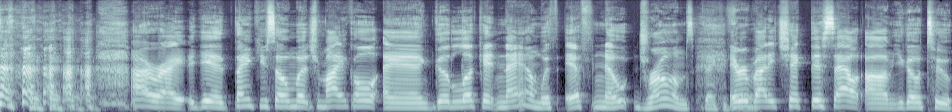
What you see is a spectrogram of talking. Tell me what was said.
All right. Again, thank you so much, Michael, and good luck at NAMM with F Note Drums. Thank you. Everybody, check this out. Um, you go to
